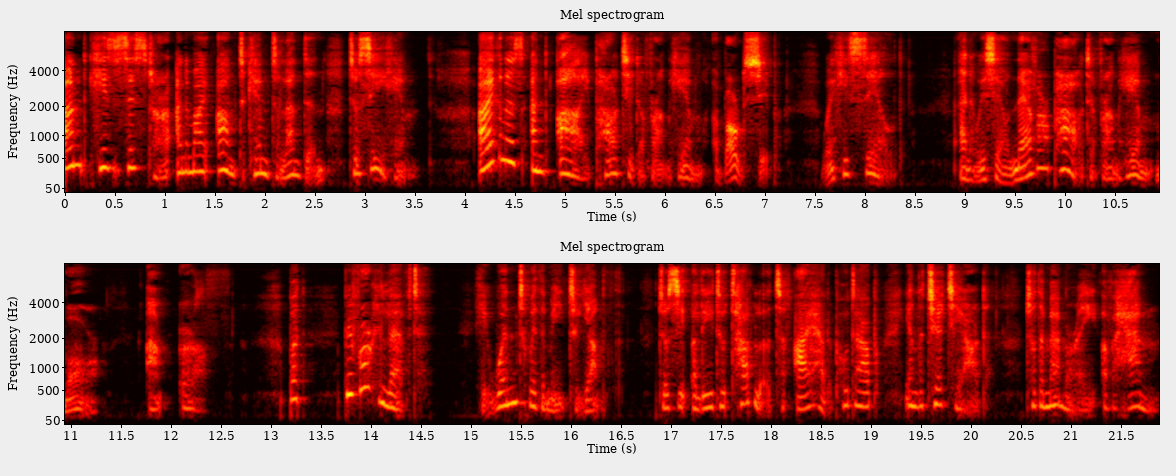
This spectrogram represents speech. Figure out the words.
and his sister and my aunt came to London to see him. Agnes and I parted from him aboard ship when he sailed, and we shall never part from him more on earth. But before he left, he went with me to Yarmouth to see a little tablet I had put up in the churchyard to the memory of Ham.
